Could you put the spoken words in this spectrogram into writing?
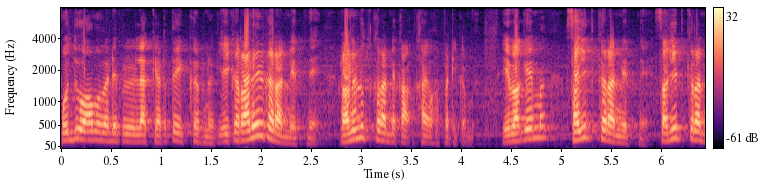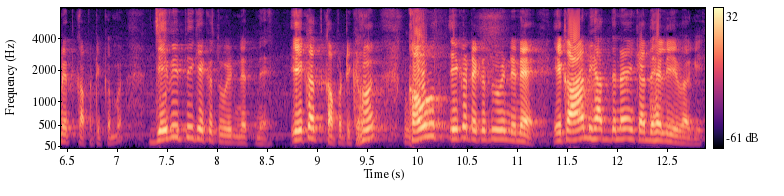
පොදු ආම වැඩ පිළිවෙලක් යටතේ එක් කරන එක. ඒක රනිල් කරන්නේත් නෑ. රනිලුත් කරන්නේ කපටිකම. ඒ වගේම සජිත් කරන්නේත් නෑ. සජිත් කරන්නේත් කපටිකම. JVP එක එකතු වෙන්නෙත් නෑ. ඒකත් කපටිකම. කවුරුත් ඒකට එකතු වෙන්නේ නෑ. ඒක ආණ්ඩි හත් දෙනායි කැදහැලිය වගේ.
